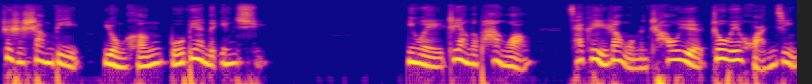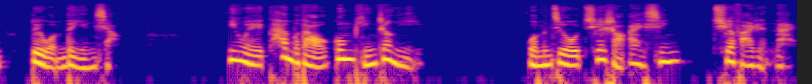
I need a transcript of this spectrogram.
这是上帝永恒不变的应许。因为这样的盼望，才可以让我们超越周围环境对我们的影响。因为看不到公平正义，我们就缺少爱心，缺乏忍耐。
